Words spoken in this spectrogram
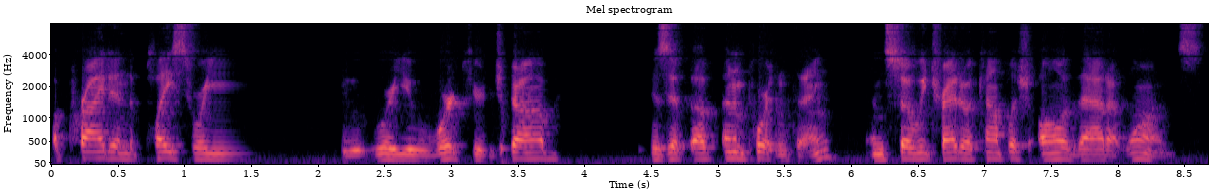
a pride in the place where you where you work your job is a, an important thing. And so we try to accomplish all of that at once.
